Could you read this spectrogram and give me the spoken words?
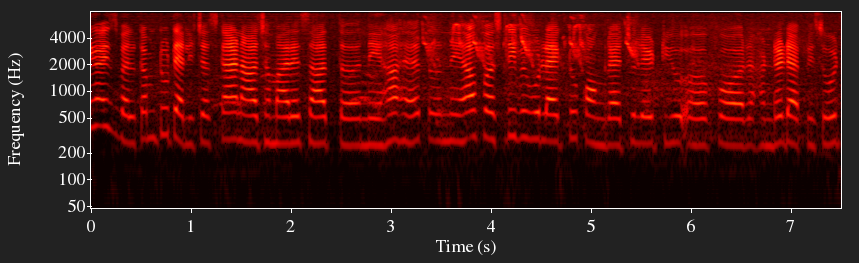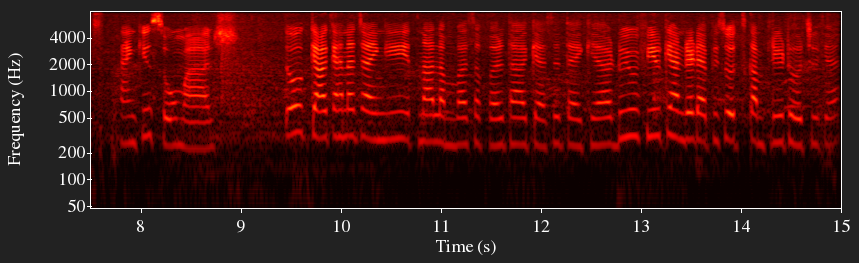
hi guys welcome to Tellychaska and आज हमारे साथ नेहा है। तो Neha firstly we would like to congratulate you for hundred episodes thank you so much तो क्या कहना चाहेंगी? इतना लंबा सफ़र था कैसे तय किया? डू यू फील कि हंड्रेड एपिसोड्स कंप्लीट हो चुके हैं?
